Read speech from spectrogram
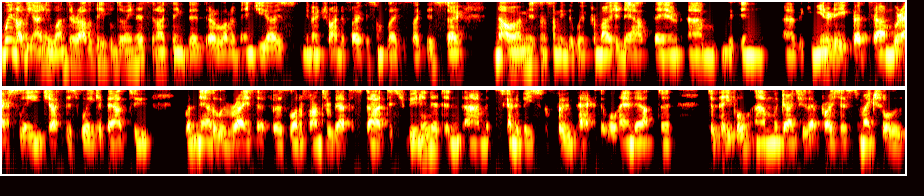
we're not the only ones. There are other people doing this, and I think that there are a lot of NGOs, you know, trying to focus on places like this. So, no, I mean, it's not something that we've promoted out there um, within uh, the community, but um, we're actually just this week about to but now that we've raised that first lot of funds, we're about to start distributing it, and um, it's going to be sort of food packs that we'll hand out to to people. Um, we're going through that process to make sure that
